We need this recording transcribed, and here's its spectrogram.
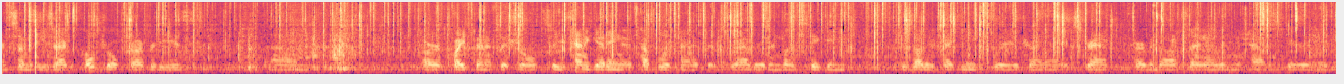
and some of these agricultural properties are quite beneficial. So you're kind of getting a couple of benefits rather than like taking these other techniques where you're trying to extract carbon dioxide out of the atmosphere and maybe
